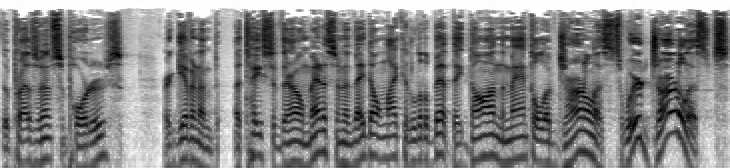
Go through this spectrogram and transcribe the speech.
the president's supporters are given a, a taste of their own medicine and they don't like it a little bit. They don the mantle of journalists. We're journalists.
